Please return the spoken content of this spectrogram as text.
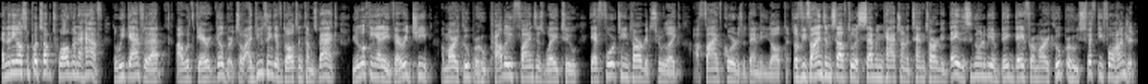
And then he also puts up 12 and a half the week after that uh, with Garrett Gilbert. So I do think if Dalton comes back, you're looking at a very cheap Amari Cooper who probably finds his way to, he had 14 targets through like uh, five quarters with Andy Dalton. So if he finds himself to a seven catch on a 10 target day, this is going to be a big day for Amari Cooper, who's 5,400.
